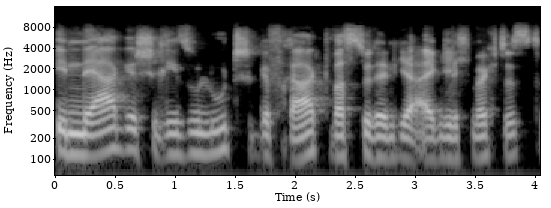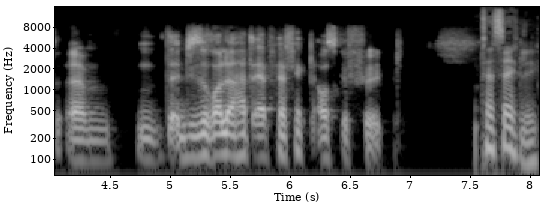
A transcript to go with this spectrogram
energisch, resolut gefragt, was du denn hier eigentlich möchtest. Ähm, diese Rolle hat er perfekt ausgefüllt. Tatsächlich.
